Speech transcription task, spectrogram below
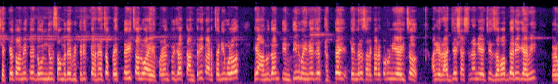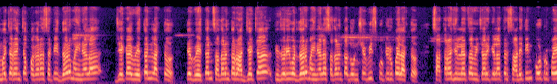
शक्यतो आम्ही ते दोन दिवसामध्ये वितरित करण्याचा प्रयत्नही चालू आहे. परंतु ज्या तांत्रिक अडचणीमुळं हे अनुदान तीन तीन महिने जे थकतंय केंद्र सरकारकडून यायचं आणि राज्य शासनाने याची जबाबदारी घ्यावी कर्मचाऱ्यांच्या पगारासाठी दर महिन्याला जे काय वेतन लागतं ते वेतन साधारणतः राज्याच्या तिजोरीवर दर महिन्याला साधारणतः दोनशे वीस कोटी रुपये लागतं. सातारा जिल्ह्याचा विचार केला तर साडेतीन कोटी रुपये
